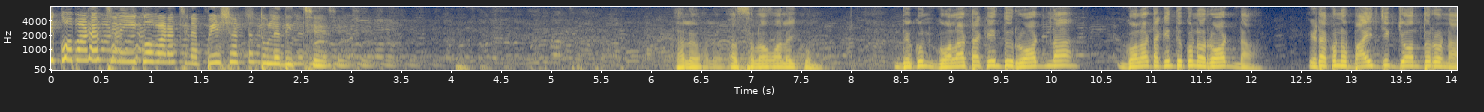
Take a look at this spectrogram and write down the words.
ইকো বাড়াচ্ছে না ইকো বাড়াচ্ছে না প্রেশারটা তুলে দিচ্ছে। হ্যালো আসসালামু আলাইকুম। দেখুন গলাটা কিন্তু রড না গলাটা কিন্তু কোনো রড না। এটা কোনো বাহ্যিক যন্ত্র না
